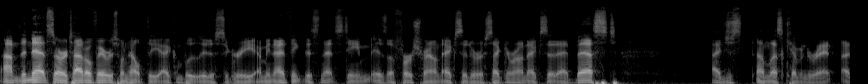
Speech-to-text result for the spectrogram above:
Um, the Nets are title favorites when healthy. I completely disagree. I mean, I think this Nets team is a first round exit or a second round exit at best. I just, unless Kevin Durant, uh,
